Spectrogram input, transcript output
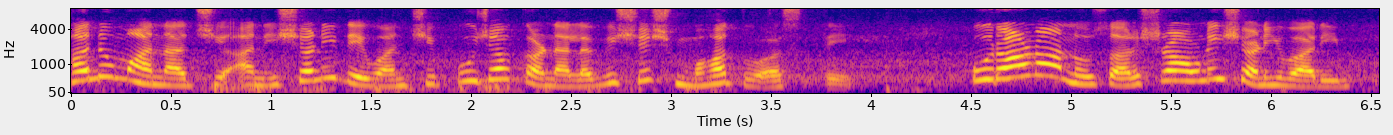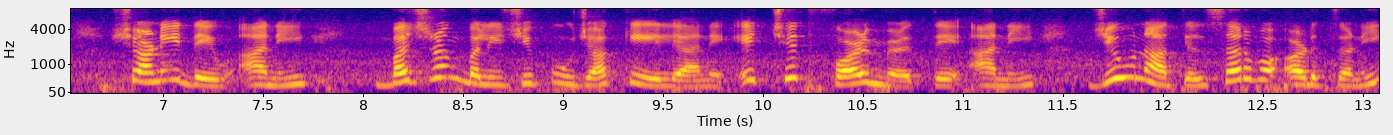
हनुमानाची आणि शनिदेवांची पूजा करण्याला विशेष महत्त्व असते. पुराणानुसार श्रावणी शनिवारी शनिदेव आणि बजरंगबलीची पूजा केल्याने इच्छित फळ मिळते आणि जीवनातील सर्व अडचणी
